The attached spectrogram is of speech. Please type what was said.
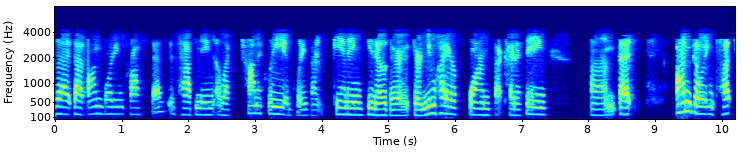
that that onboarding process is happening electronically. Employees aren't scanning, you know, their their new hire forms, that kind of thing. Um, that ongoing touch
